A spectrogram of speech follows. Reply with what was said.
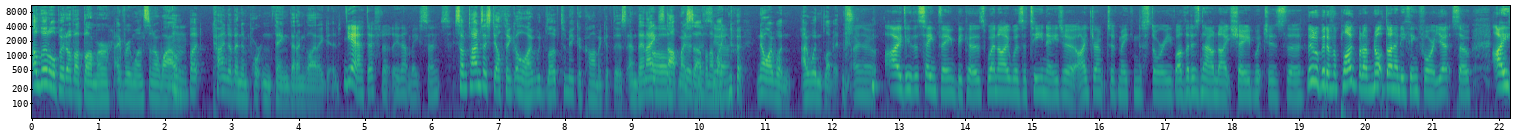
a little bit of a bummer every once in a while, Mm. but kind of an important thing that I'm glad I did. yeah, definitely, that makes sense. Sometimes I still think, oh, I would love to make a comic of this. And then I Oh, stop myself and I'm goodness, like, no, I wouldn't. I wouldn't love it. I know. I do the same thing because when I was a teenager, I dreamt of making the story, well, that is now Nightshade, which is the little bit of a plug, but I've not done anything for it yet. So I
